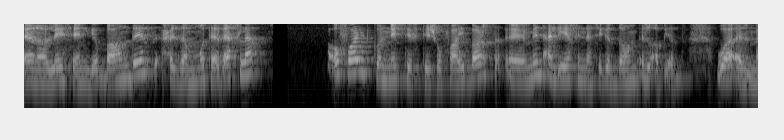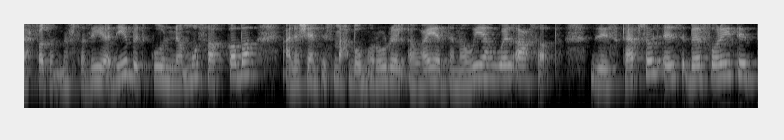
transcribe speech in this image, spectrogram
interlacing bundles حزم متداخلة white connective tissue fibers من ألياف النسيج الضام الأبيض والمحفظة المفصلية. دي بتكون مثقبة علشان تسمح بمرور الأوعية الدموية والأعصاب. This capsule is perforated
